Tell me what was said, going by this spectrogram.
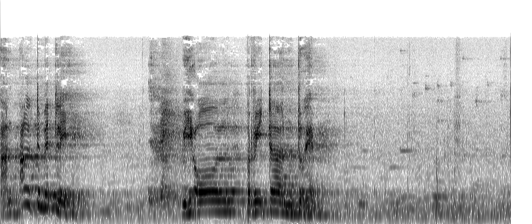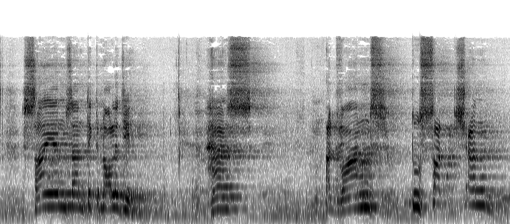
And ultimately, we all return to Him. Science and technology has advanced to such an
